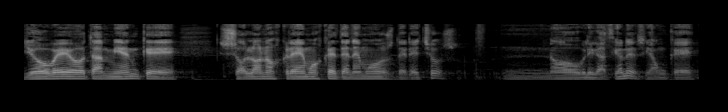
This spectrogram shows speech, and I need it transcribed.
yo veo también que solo nos creemos que tenemos derechos, no obligaciones, y aunque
